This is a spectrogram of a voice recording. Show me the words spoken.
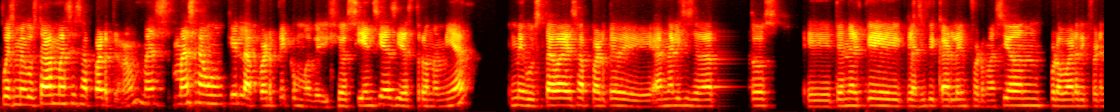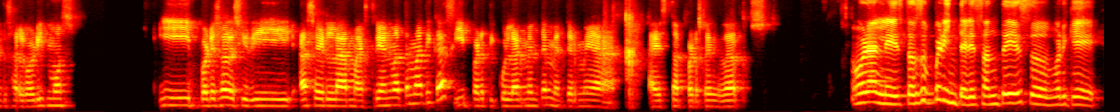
pues me gustaba más esa parte, ¿no? Más, más aún que la parte como de geociencias y astronomía, me gustaba esa parte de análisis de datos, eh, tener que clasificar la información, probar diferentes algoritmos. Y por eso decidí hacer la maestría en matemáticas y particularmente meterme a, a esta parte de datos. Órale, está súper interesante eso, porque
